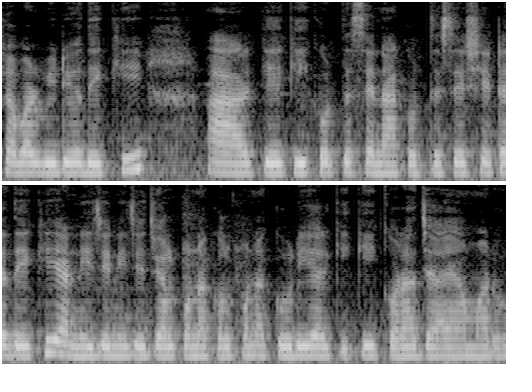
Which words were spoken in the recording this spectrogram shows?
সবার ভিডিও দেখি। আর কে কি করতেছে, না করতেছে, সেটা দেখি আর নিজে নিজে জল্পনা কল্পনা করি আর কি কি করা যায় আমারও।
